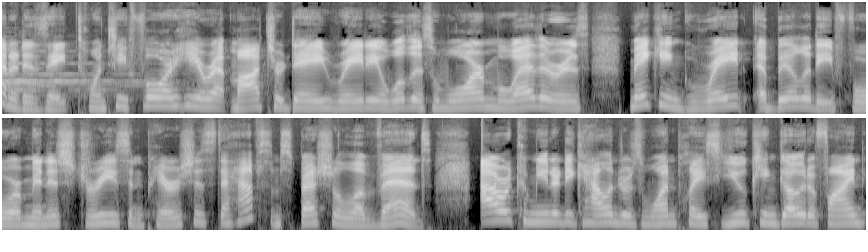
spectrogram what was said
And it is 824 here at Mater Dei Radio. Well, this warm weather is making great ability for ministries and parishes to have some special events. Our community calendar is one place you can go to find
